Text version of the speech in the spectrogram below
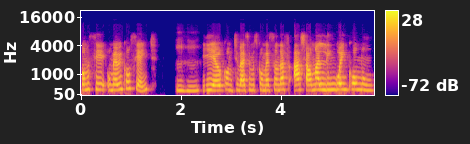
Como se o meu inconsciente Uhum. E eu, como tivéssemos começando a achar uma língua em comum.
